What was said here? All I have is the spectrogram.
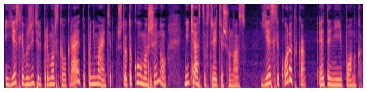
И если вы житель Приморского края, то понимаете, что такую машину не часто встретишь у нас. Если коротко, это не японка.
